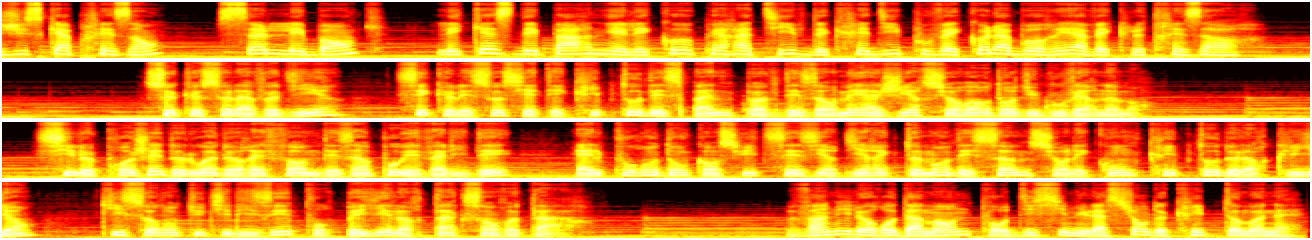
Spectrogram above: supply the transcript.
Jusqu'à présent, seules les banques, les caisses d'épargne et les coopératives de crédit pouvaient collaborer avec le Trésor. Ce que cela veut dire, c'est que les sociétés crypto d'Espagne peuvent désormais agir sur ordre du gouvernement. Si le projet de loi de réforme des impôts est validé, elles pourront donc ensuite saisir directement des sommes sur les comptes crypto de leurs clients, qui seront utilisés pour payer leurs taxes en retard. 20 000 euros d'amende pour dissimulation de crypto-monnaies.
